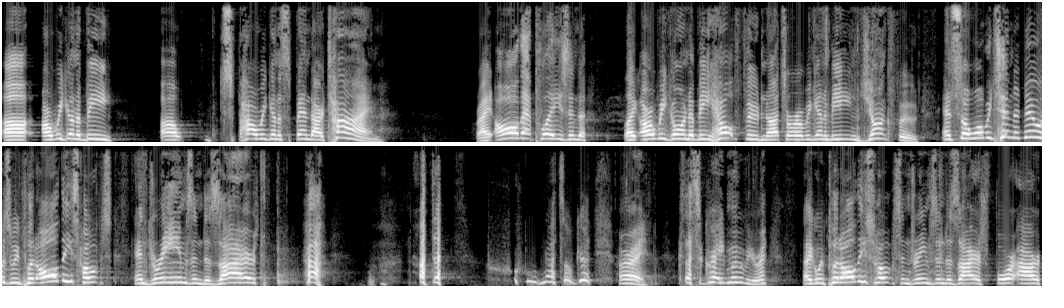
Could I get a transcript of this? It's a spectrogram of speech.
Uh, are we gonna be? Uh, how are we gonna spend our time? Right? All that plays into like, are we going to be health food nuts or are we going to be eating junk food? And so, what we tend to do is we put all these hopes and dreams and desires. Ha! Not, that, not so good. All right. Because That's a great movie, right? Like, we put all these hopes and dreams and desires for our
